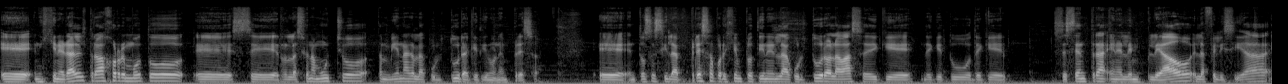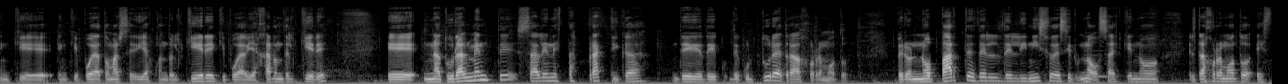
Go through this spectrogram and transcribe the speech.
Eh, en general, el trabajo remoto eh, se relaciona mucho también a la cultura que tiene una empresa. Eh, entonces, si la empresa, por ejemplo, tiene la cultura o la base de que, de que, tú, de que se centra en el empleado, en la felicidad, en que, en que pueda tomarse días cuando él quiere, que pueda viajar donde él quiere, eh, naturalmente salen estas prácticas de, de- de cultura de trabajo remoto. Pero no partes del, del inicio de decir, no, sabes que no, el trabajo remoto es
